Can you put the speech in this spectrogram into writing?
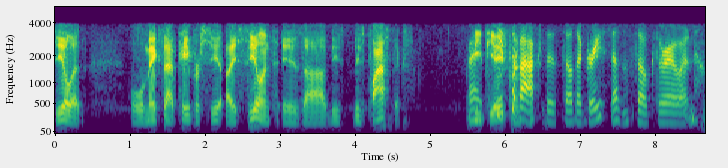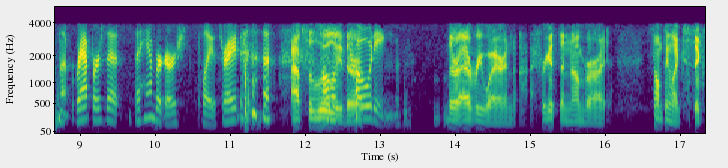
seal it. Well, what makes that paper seal- a sealant is uh, these these plastics. Right. BPA, Pizza boxes so the grease doesn't soak through, and wrappers at the hamburger place, right? Absolutely, they're coatings. they're everywhere, and I forget the number. I, something like six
